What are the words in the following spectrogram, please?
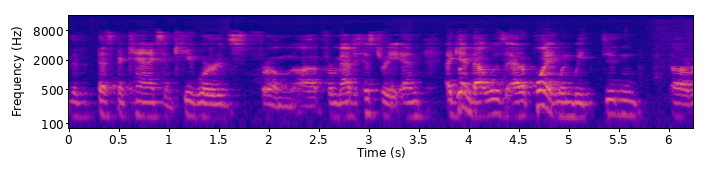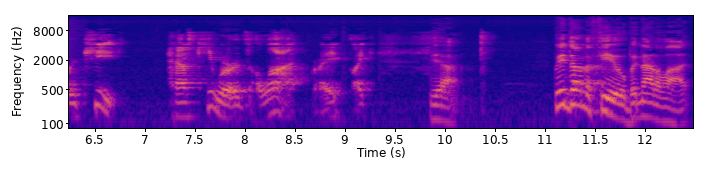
the best mechanics and keywords from uh, from Magic history. And again, that was at a point when we didn't uh, repeat past keywords a lot, right? Like yeah, we've done a few, but not a lot.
